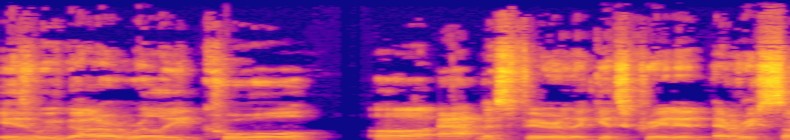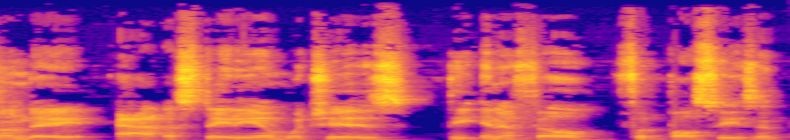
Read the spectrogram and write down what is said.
is we've got a really cool uh, atmosphere that gets created every Sunday at a stadium, which is the NFL football season.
